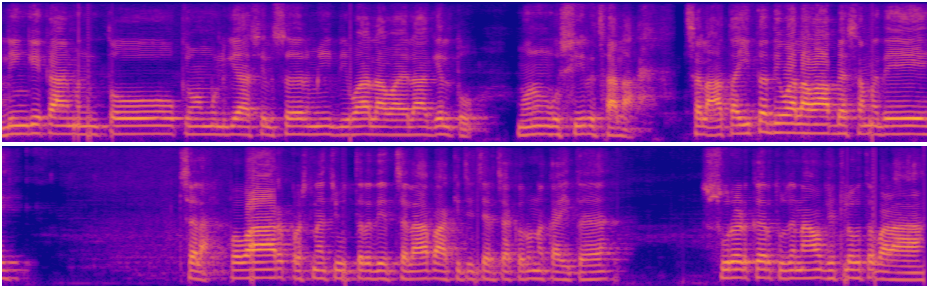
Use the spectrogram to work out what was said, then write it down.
लिंगे काय म्हणतो किंवा मुलगी असेल सर मी दिवा लावायला गेलतो. म्हणून उशीर झाला. चला आता इथं दिवा लावा अभ्यासामध्ये. चला पवार प्रश्नाची उत्तरं देत चला. बाकीची चर्चा करू नका इथं. सुरडकर तुझं नाव घेतलं होतं बाळा.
